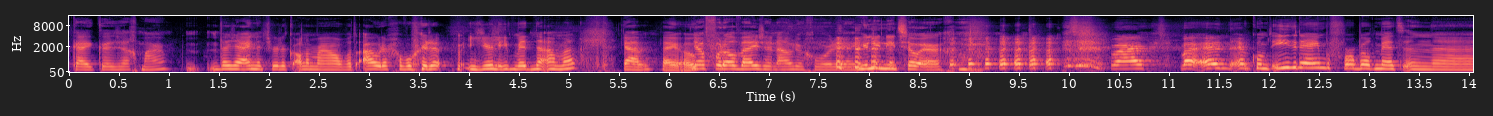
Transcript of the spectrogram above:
kijken, zeg maar. We zijn natuurlijk allemaal wat ouder geworden. Jullie met name. Ja, wij ook. Ja, vooral wij zijn ouder geworden. Ja. Jullie niet zo erg. Maar, maar en, en komt iedereen bijvoorbeeld met, een, eh,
